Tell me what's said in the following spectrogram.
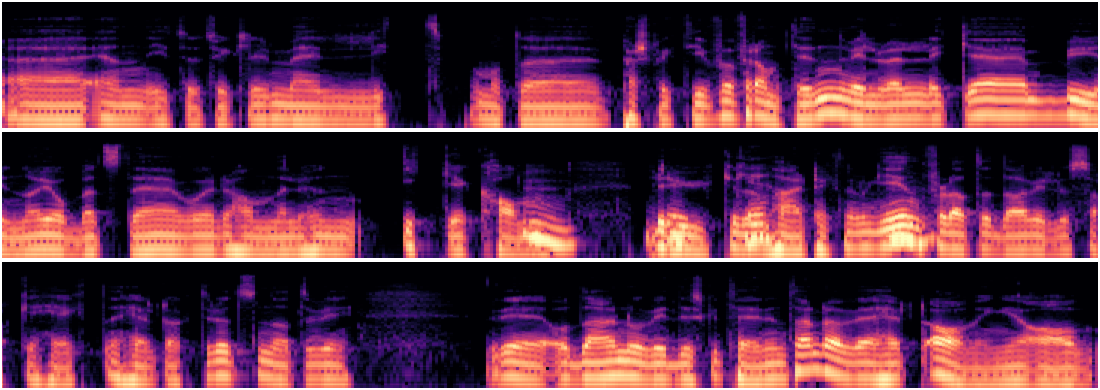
en IT-utvikler med litt måte, perspektiv for framtiden vil vel ikke begynne å jobbe et sted hvor han eller hun ikke kan Mm. bruke Bruke. denne teknologien, Mm. for da vil du sakke helt, helt akterut. Sånn vi, vi, og det er noe vi diskuterer internt. Vi er helt avhengig av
